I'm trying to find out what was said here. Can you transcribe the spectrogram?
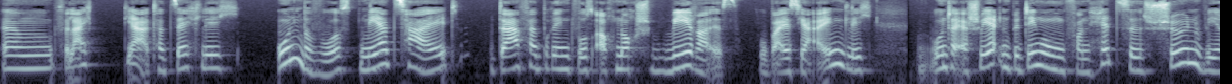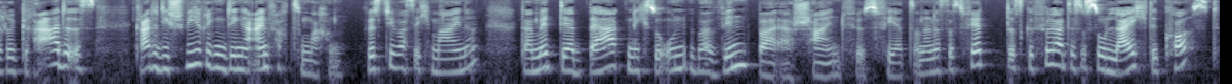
ähm, vielleicht ja tatsächlich unbewusst mehr Zeit da verbringt, wo es auch noch schwerer ist. Wobei es ja eigentlich unter erschwerten Bedingungen von Hitze schön wäre, gerade es, gerade die schwierigen Dinge einfach zu machen. Wisst ihr, was ich meine? Damit der Berg nicht so unüberwindbar erscheint fürs Pferd, sondern dass das Pferd das Gefühl hat, es ist so leichte Kost,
